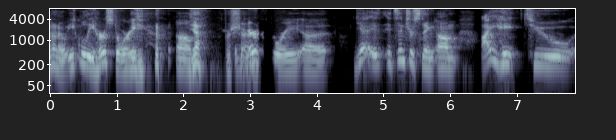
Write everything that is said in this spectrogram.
don't know equally her story. um, yeah, for sure. story. Uh, yeah, it, it's interesting. Um, I hate to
